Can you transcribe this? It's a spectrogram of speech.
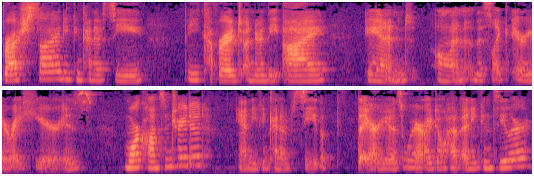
brush side. You can kind of see the coverage under the eye and on this like area right here is more concentrated and you can kind of see the, the areas where I don't have any concealer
